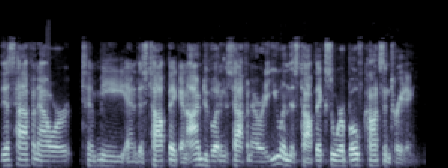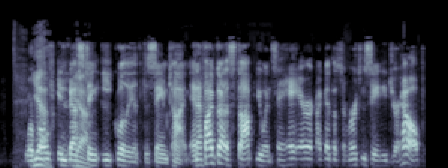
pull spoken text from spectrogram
this half an hour to me and this topic, and I'm devoting this half an hour to you in this topic. So we're both concentrating. We're Yeah, both investing equally at the same time. And if I've got to stop you and say, hey, Erik, I got this emergency, I need your help,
